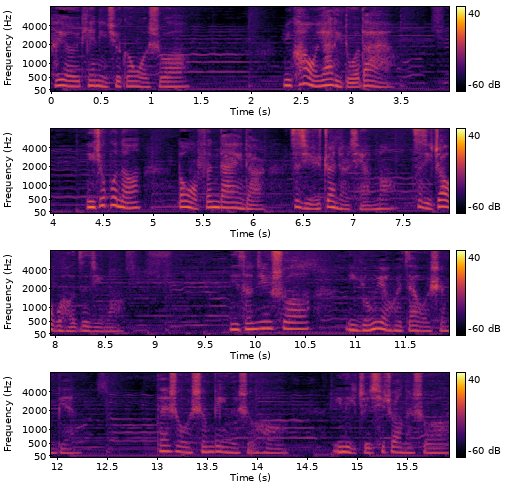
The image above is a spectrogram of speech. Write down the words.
可有一天你却跟我说，你看我压力多大呀？你就不能帮我分担一点，自己去赚点钱吗？自己照顾好自己吗？你曾经说你永远会在我身边，但是我生病的时候。你理直气壮地说：“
